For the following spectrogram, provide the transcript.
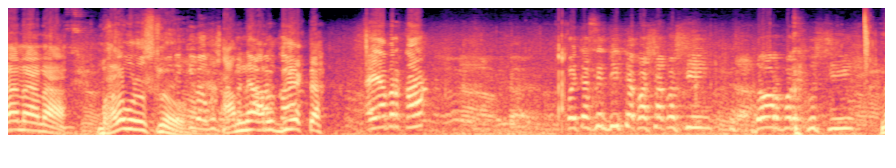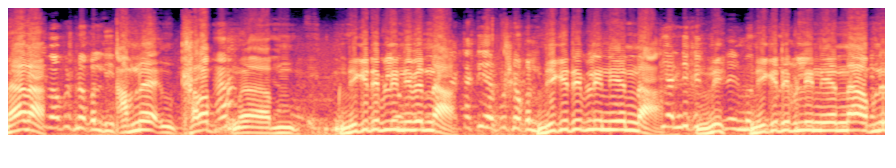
না না না ভালো প্রশ্ন। আপনি আরও দুই একটা এই আবার কা কইতাছে দিতে কষাকষি দেওয়ার পরে খুশি। না না আপনি খারাপ নেগেটিভলি নেবেন না। নেগেটিভলি নিয়েন না। নেগেটিভলি নিয়েন না আপনি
